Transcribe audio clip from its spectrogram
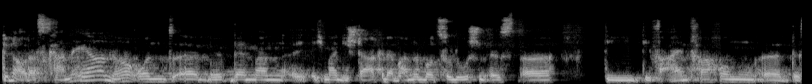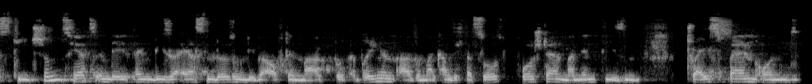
Genau, das kann er. Ne? Und äh, wenn man, ich meine, die Stärke der Bundlebot Solution ist, äh, die, die Vereinfachung äh, des Teachens jetzt in, de, in dieser ersten Lösung, die wir auf den Markt bringen. Also man kann sich das so vorstellen, man nimmt diesen Trace-Span und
